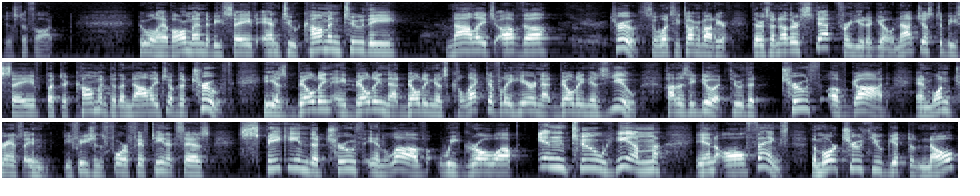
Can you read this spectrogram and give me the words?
Just a thought. Who will have all men to be saved and to come into the knowledge of the truth. So, what's he talking about here? There's another step for you to go, not just to be saved, but to come into the knowledge of the truth. He is building a building. That building is collectively here, and that building is you. How does he do it? Through the truth of God. And one trans in Ephesians 4:15 it says, "Speaking the truth in love, we grow up into him in all things." The more truth you get to know,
